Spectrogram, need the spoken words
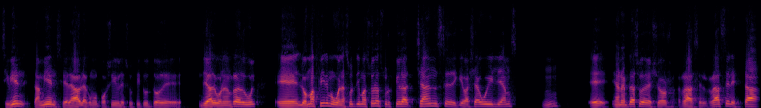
si bien también se le habla como posible sustituto de, de Albon en Red Bull, eh, lo más firme, o en las últimas horas surgió la chance de que vaya Williams, eh, en reemplazo de George Russell. Russell está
